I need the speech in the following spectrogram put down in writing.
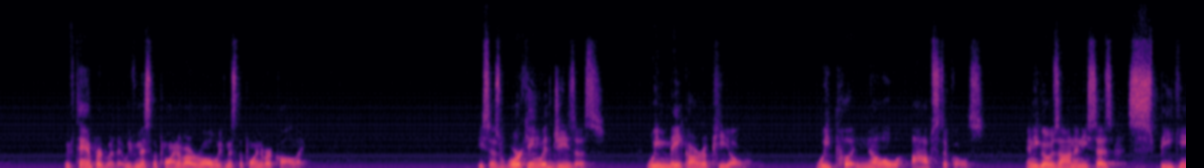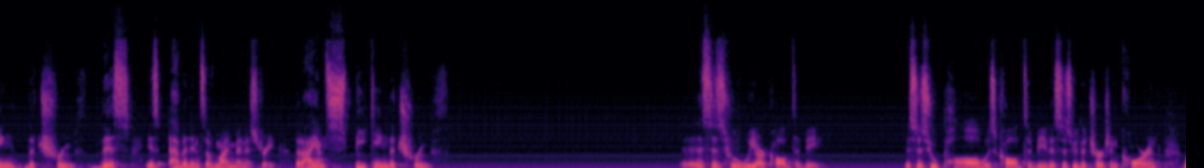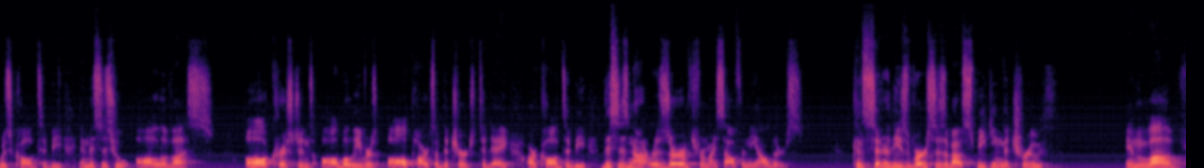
We've tampered with it. We've missed the point of our role. We've missed the point of our calling. He says, working with Jesus, we make our appeal. We put no obstacles. And he goes on and he says, speaking the truth. This is evidence of my ministry, that I am speaking the truth. This is who we are called to be. This is who Paul was called to be. This is who the church in Corinth was called to be. And this is who all of us, all Christians, all believers, all parts of the church today are called to be. This is not reserved for myself and the elders. Consider these verses about speaking the truth in love.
